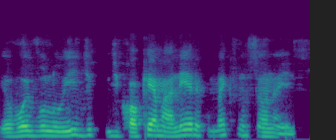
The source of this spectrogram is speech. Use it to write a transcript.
eu vou evoluir de, de qualquer maneira? Como é que funciona isso?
